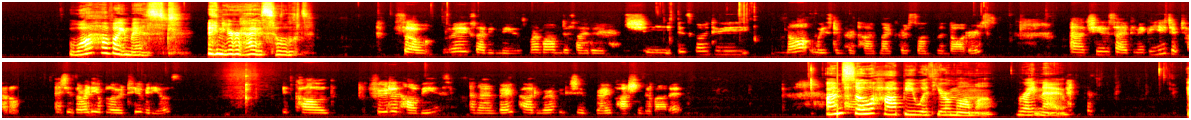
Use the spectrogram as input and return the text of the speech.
what have I missed in your household? So, very exciting news. My mom decided she is going to be not wasting her time like her sons and daughters. And she decided to make a YouTube channel. And she's already uploaded two videos. It's called Food and Hobbies. And I'm very proud of her because she's very passionate about it. I'm so happy with your mama right now.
